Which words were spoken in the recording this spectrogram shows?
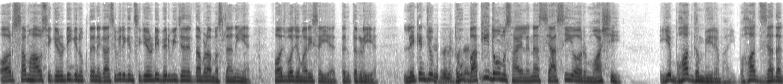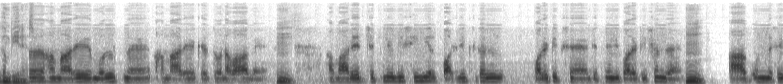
और सम हाउ सिक्योरिटी के नुकते निगाह से भी लेकिन सिक्योरिटी फिर भी चले इतना बड़ा मसला नहीं है। फौज वौज हमारी सही है तग, तगड़ी है। लेकिन जो बाकी दो मसाइल है ना सियासी और मुआशी ये बहुत गंभीर है भाई बहुत ज़्यादा गंभीर है। हमारे मुल्क में हमारे किरदो नवा में हम्म। हमारे जितने भी सीनियर पॉलिटिकल पॉलिटिक्स हैं जितने भी पॉलिटिशियंस हैं हम्म। आप उनमें से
